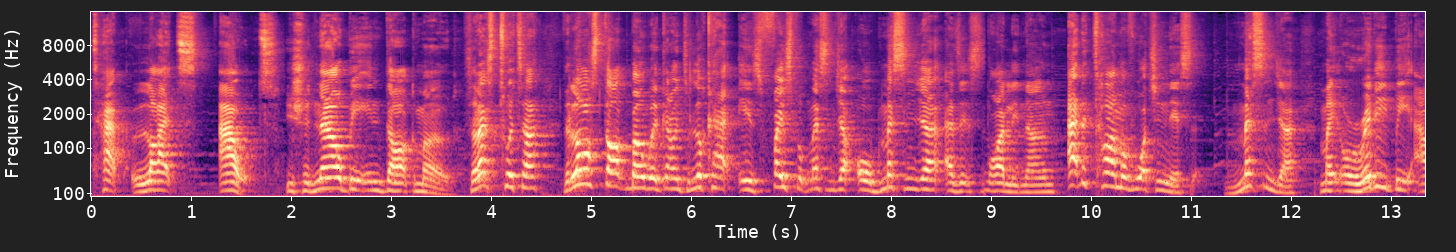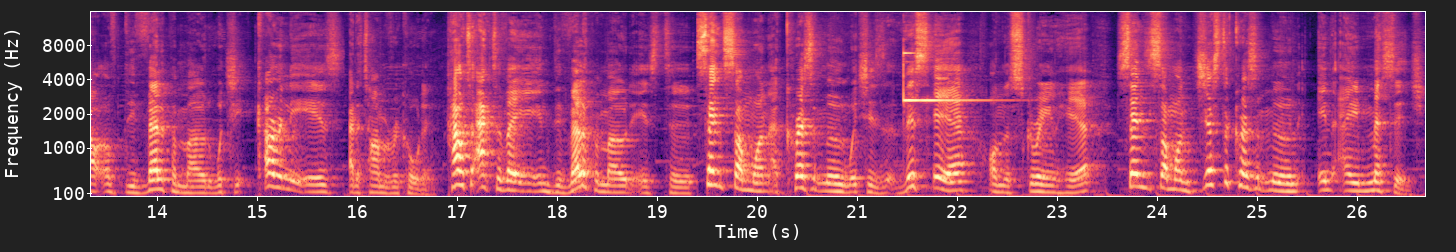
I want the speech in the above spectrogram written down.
tap lights out. You should now be in dark mode. So that's Twitter. The last dark mode we're going to look at is Facebook Messenger or Messenger as it's widely known. At the time of watching this, Messenger may already be out of developer mode, which it currently is at the time of recording. How to activate it in developer mode is to send someone a crescent moon, which is this here on the screen here. Send someone just a crescent moon in a message.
